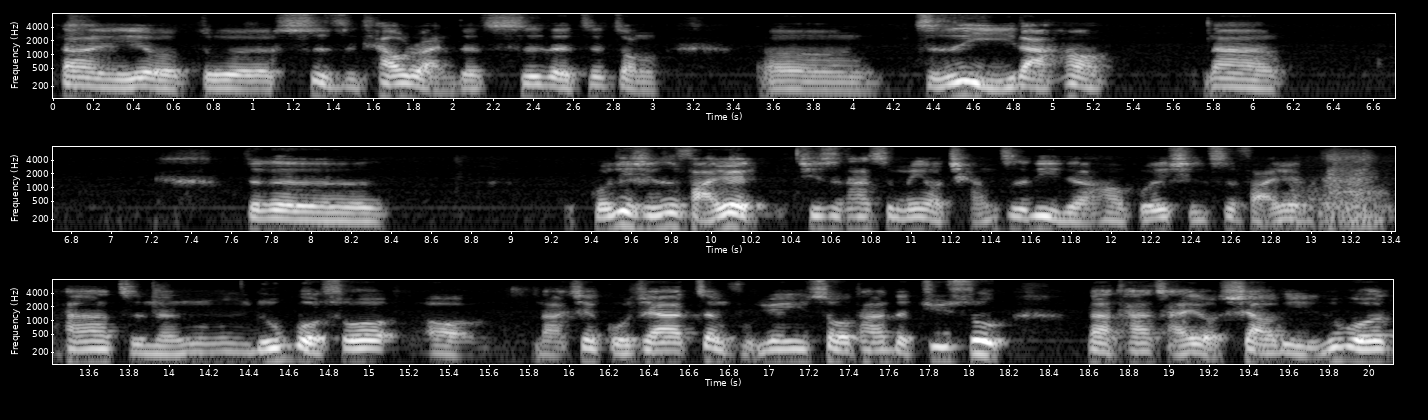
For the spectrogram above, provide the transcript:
当然也有这个柿子挑软的吃的这种嗯质疑啦哈。那这个。国际刑事法院其实它是没有强制力的哈，国际刑事法院它只能如果说哦哪些国家政府愿意受他的拘束，那它才有效力。如果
